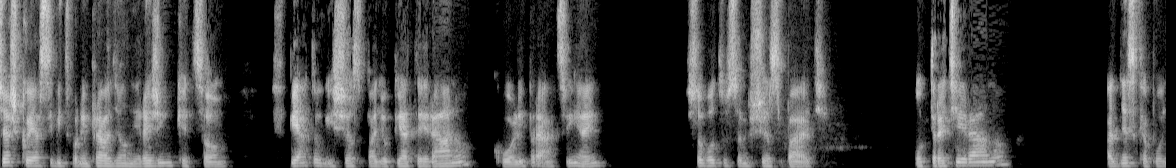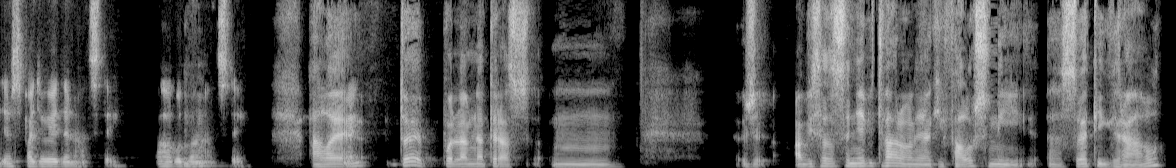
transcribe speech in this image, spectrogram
ťažko ja si vytvorím pravidelný režim, keď som v piatok išiel spať o 5 ráno kvôli práci, hej. V sobotu som išiel spať o 3 ráno a dneska pôjdem spať o 11 alebo Mhm. 12. Ale to je podľa mňa teraz, mm, že aby sa zase nevytváral nejaký falošný e, svetý grál,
